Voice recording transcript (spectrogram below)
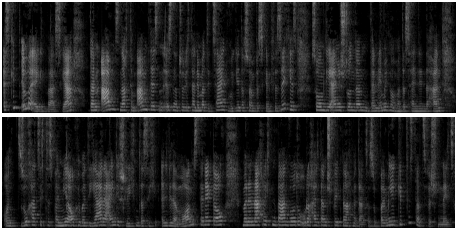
es gibt immer irgendwas, ja. Und dann abends nach dem Abendessen ist natürlich dann immer die Zeit, wo jeder so ein bisschen für sich ist, so um die eine Stunde, dann nehme ich nochmal das Handy in der Hand. Und so hat sich das bei mir auch über die Jahre eingeschlichen, dass ich entweder morgens direkt auch meine Nachrichten beantworte oder halt dann spät nachmittags. Also bei mir gibt es dazwischen nichts.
